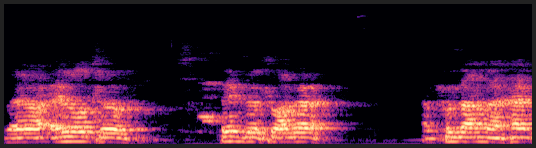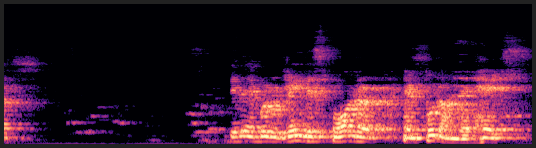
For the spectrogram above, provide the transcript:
they are able to drink this water and put on their heads they were able to drink this water and put on their heads.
